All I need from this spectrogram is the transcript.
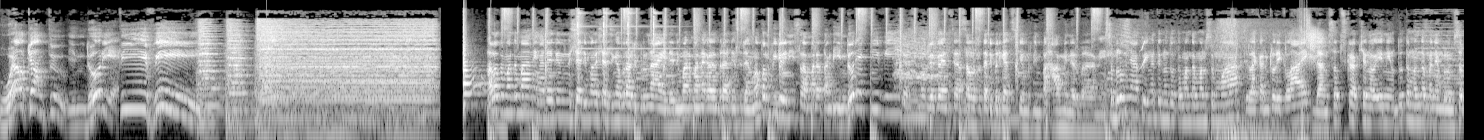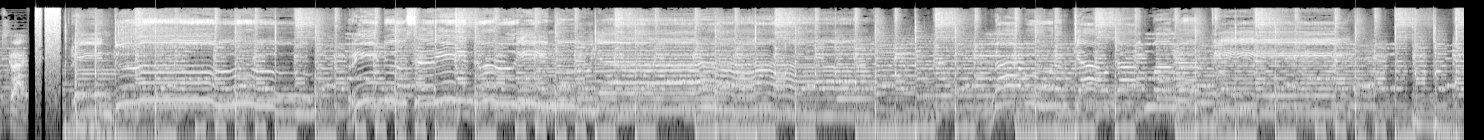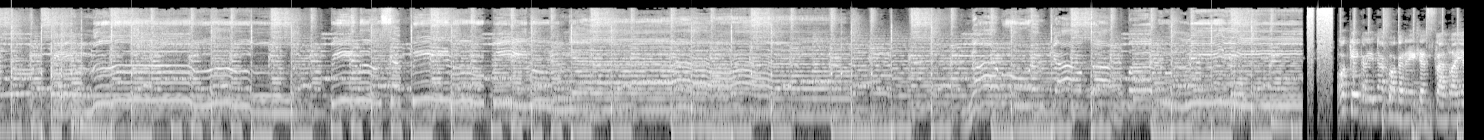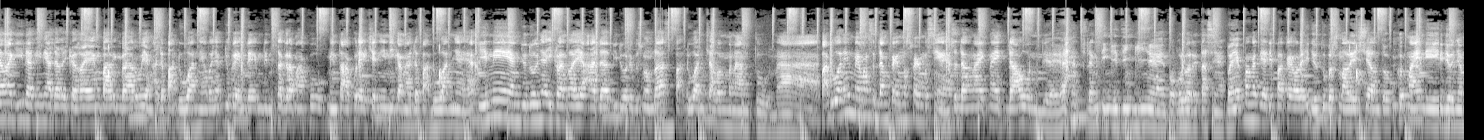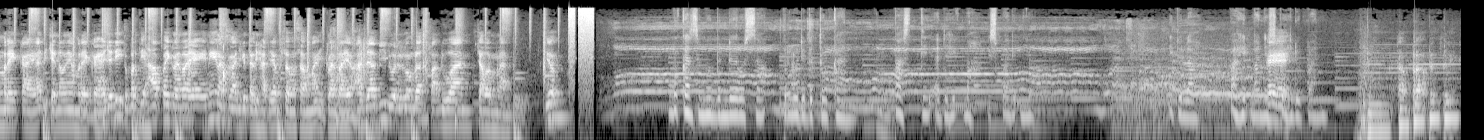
Welcome to Indorie TV. Halo teman-teman yang ada di Indonesia, di Malaysia, di Singapura, di Brunei Dan di mana-mana kalian berada yang sedang nonton video ini Selamat datang di Indorie TV Dan semoga kalian sehat selalu serta diberikan sekian berlimpah amin ya rabbal. Sebelumnya aku ingetin untuk teman-teman semua Silahkan klik like dan subscribe channel ini Untuk teman-teman yang belum subscribe Rindu Oke, kali ini aku akan reaction iklan raya lagi dan ini adalah iklan raya yang paling baru yang ada Pak Duannya. Banyak juga yang DM di Instagram aku minta aku reaction ini karena ada Pak Duannya ya. Ini yang judulnya iklan raya ada di 2019 Pak Duan calon menantu. Nah, Pak Duan ini memang sedang famous-famousnya ya, sedang naik-naik daun dia ya, sedang tinggi-tingginya ya, popularitasnya. Banyak banget dia dipakai oleh YouTubers Malaysia untuk ikut main di videonya mereka ya, di channelnya mereka ya. Jadi seperti apa iklan raya ini langsung aja kita lihat ya bersama-sama iklan raya Adabi 2015 Pak Duan calon menantu. Yuk. Bukan semua benda rosak perlu dibetulkan. Pasti ada hikmah di sebaliknya. Itulah pahit manis Eh. kehidupan. Tabrak betul.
